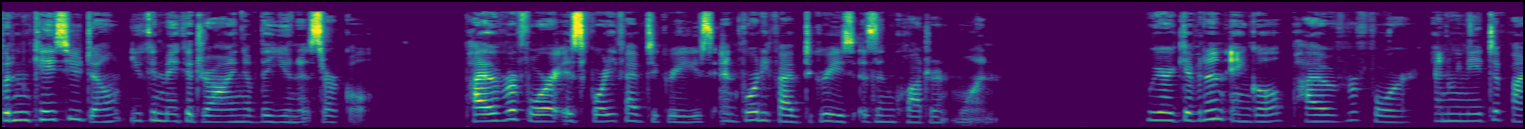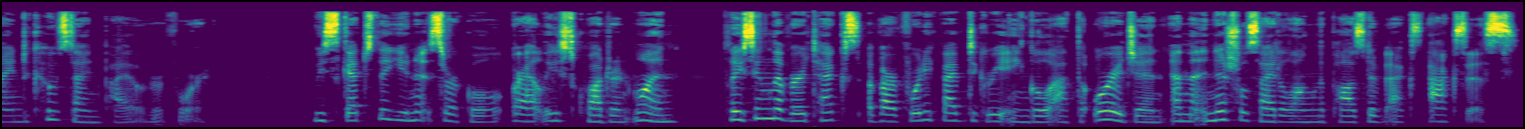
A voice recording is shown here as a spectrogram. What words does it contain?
but in case you don't, you can make a drawing of the unit circle. Pi over 4 is 45 degrees, and 45 degrees is in quadrant 1. We are given an angle, pi over 4, and we need to find cosine pi over 4. We sketch the unit circle, or at least quadrant 1, placing the vertex of our 45 degree angle at the origin and the initial side along the positive x-axis.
